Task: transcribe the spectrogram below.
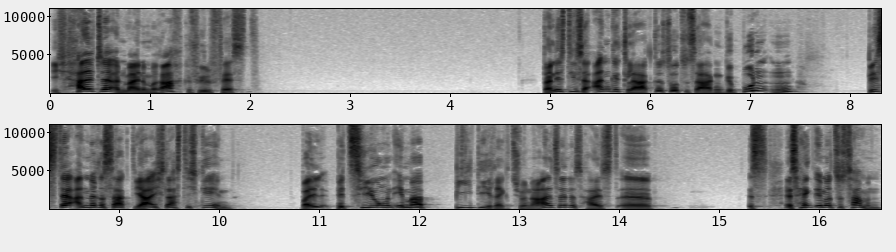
ich halte an meinem Rachgefühl fest. Dann ist dieser Angeklagte sozusagen gebunden bis der andere sagt, ja, ich lasse dich gehen. Weil Beziehungen immer bidirektional sind, das heißt, äh, es, es hängt immer zusammen.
